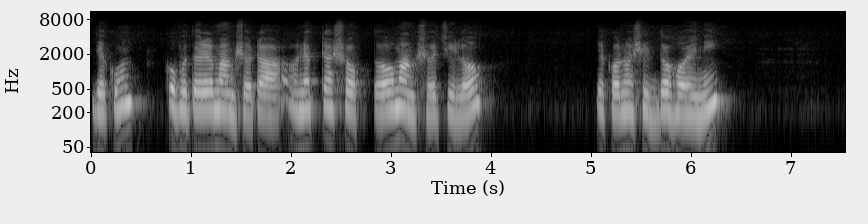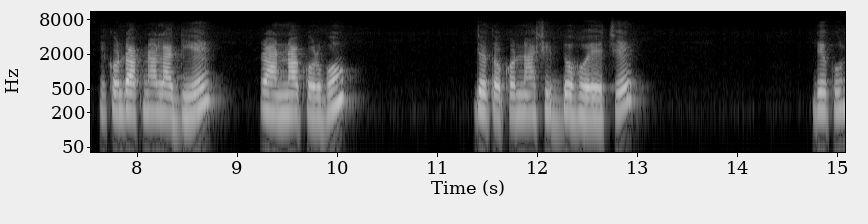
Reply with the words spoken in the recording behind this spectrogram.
দেখুন কবুতরের মাংসটা অনেকটা শক্ত মাংস ছিল। এখনও সিদ্ধ হয়নি। এখন ডাকনা লাগিয়ে রান্না করব। যতক্ষণ না সিদ্ধ হয়েছে। দেখুন,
